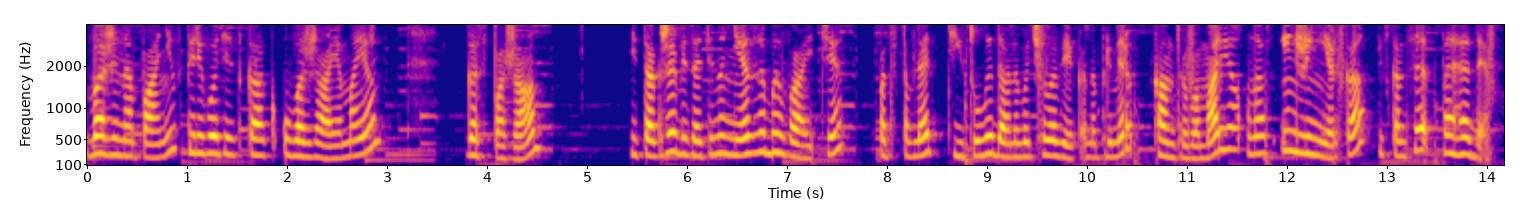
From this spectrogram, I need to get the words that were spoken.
«Важена пани» в переводе как «уважаемая», «госпожа». И также обязательно не забывайте подставлять титулы данного человека. Например, Кантрова Мария у нас инженерка и в конце ПГД.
